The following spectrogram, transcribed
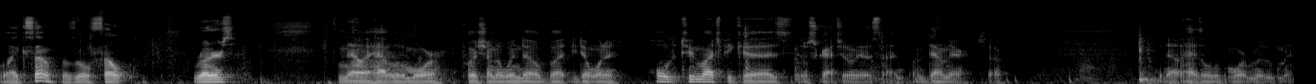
Like so, those little felt runners. Now I have a little more push on the window, but you don't want to hold it too much because it'll scratch it on the other side, on down there. So but now it has a little more movement.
